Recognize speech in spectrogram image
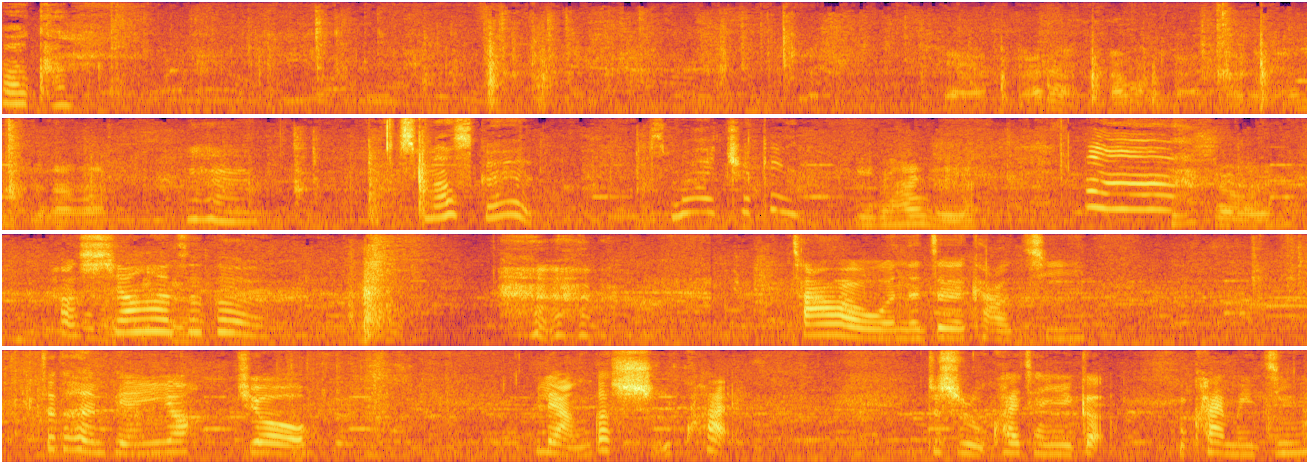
welcome。Yeah, I don't. I want that. I don't want to do that one. 嗯哼，smells good。Smell chicken。Behind you. 好香啊，这个，超好闻的这个烤鸡，这个很便宜哦，就两个十块，就是五块钱一个，五块美金。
